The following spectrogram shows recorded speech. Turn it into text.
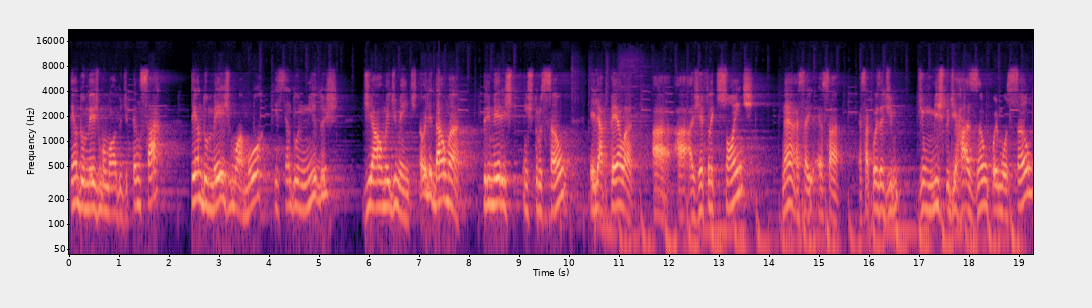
tendo o mesmo modo de pensar, tendo o mesmo amor e sendo unidos de alma e de mente. Então ele dá uma primeira instrução, ele apela às reflexões, né? essa, essa, essa coisa de, de um misto de razão com emoção,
